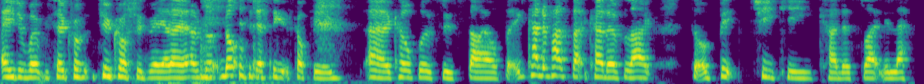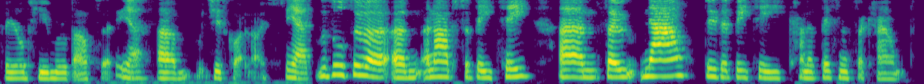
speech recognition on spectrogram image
Aidan won't be so too cross with me. And I, am not, not suggesting it's copying uh, style, but it kind of has that kind of like sort of bit cheeky, kind of slightly left field humour about it. Yeah. Um, which is quite nice. Yeah. There's also a, um, an ad for BT. Um, so now do the BT kind of business account.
